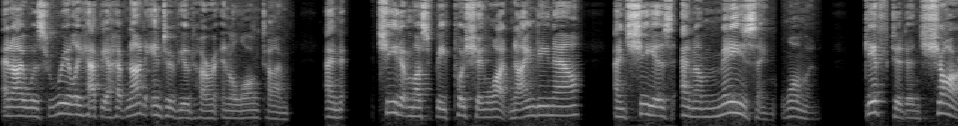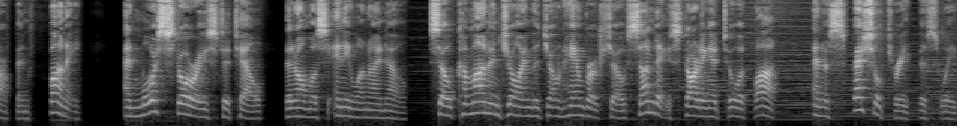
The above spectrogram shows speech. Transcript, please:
and I was really happy. I have not interviewed her in a long time, and Chita must be pushing what, 90 now? And she is an amazing woman, gifted and sharp and funny, and more stories to tell than almost anyone I know. So come on and join the Joan Hamburg Show Sunday starting at 2 o'clock. And a special treat this week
